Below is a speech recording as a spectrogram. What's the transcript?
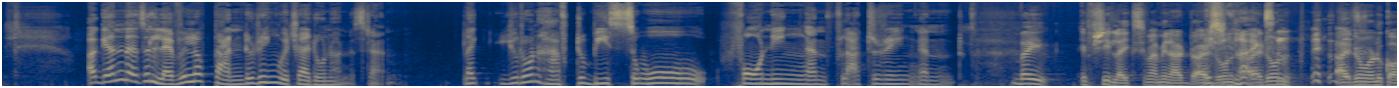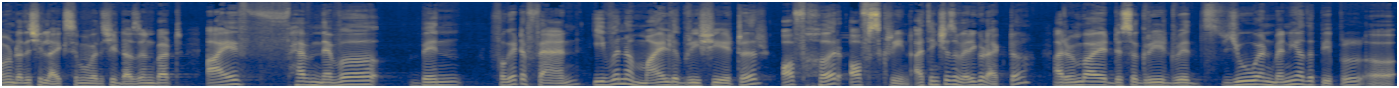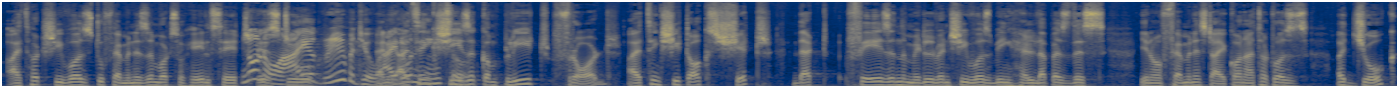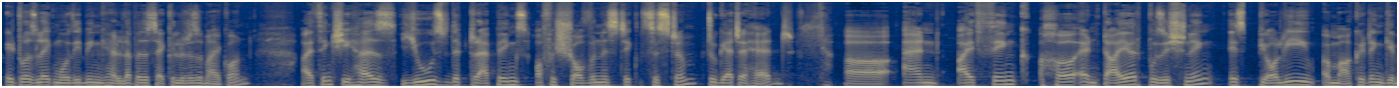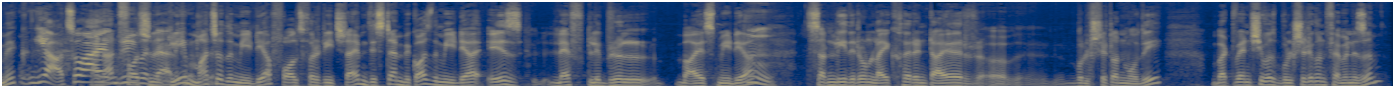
Again, there's a level of pandering which I don't understand. Like, you don't have to be so fawning and flattering and. By if she likes him, I mean, I, I don't, I don't. I don't want to comment whether she likes him or whether she doesn't. But I have never been, forget a fan, even a mild appreciator of her off screen. I think she's a very good actor. I remember I disagreed with you and many other people. Uh, I thought she was to feminism what Sohail said. No, is no, to, I agree with you. I don't think, think she's so. a complete fraud. I think she talks shit. That phase in the middle when she was being held up as this, you know, feminist icon, I thought was a joke. It was like Modi being held up as a secularism icon. I think she has used the trappings of a chauvinistic system to get ahead. Uh, and I think her entire positioning is purely a marketing gimmick. Yeah, so I and with that unfortunately, much of the media falls for it each time. This time, because the media is left liberal biased media, Hmm. suddenly they don't like her entire uh, bullshit on Modi. But when she was bullshitting on feminism,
